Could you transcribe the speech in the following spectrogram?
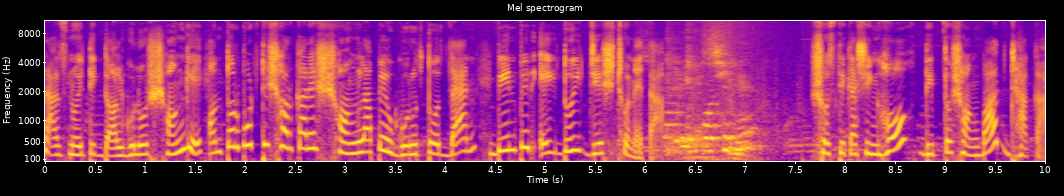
রাজনৈতিক দলগুলোর সঙ্গে অন্তর্বর্তী সরকারের সংলাপেও গুরুত্ব দেন বিএনপির এই দুই জ্যেষ্ঠ নেতা। স্বস্তিকা সিংহ দীপ্ত সংবাদ ঢাকা।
